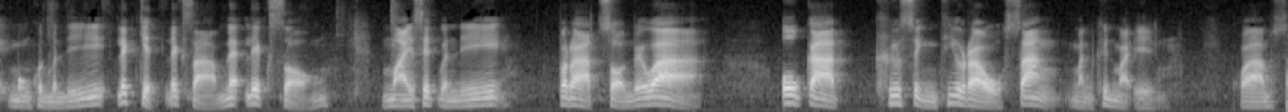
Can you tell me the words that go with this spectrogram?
ขมงคลวันนี้ เลข 7 เลข 3 และเลข2หมายเซตวันนี้ ปราดสอนไว้ว่า โอกาสคือสิ่งที่เราสร้างมันขึ้นมาเอง ความส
